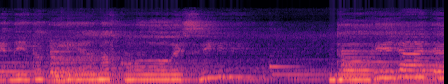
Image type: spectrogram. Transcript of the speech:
від них добріє навколо весь світ. Довіряйте,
